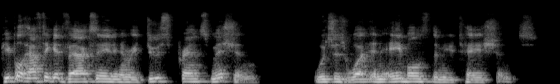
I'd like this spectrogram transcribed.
People have to get vaccinated and reduce transmission, which is what enables the mutations.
